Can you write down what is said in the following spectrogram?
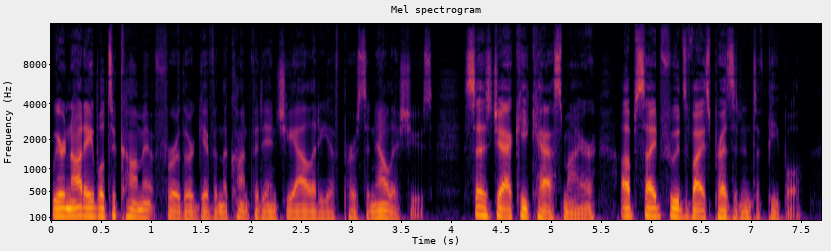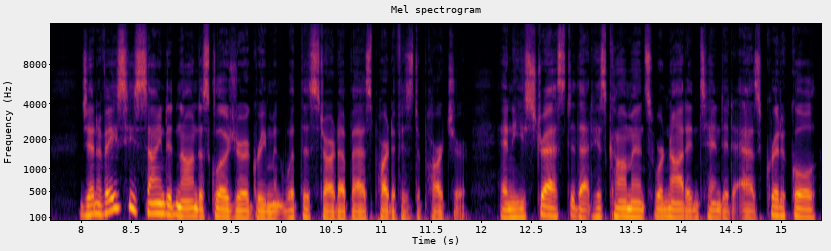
We are not able to comment further given the confidentiality of personnel issues, says Jackie Kassmeyer, Upside Foods Vice President of People. Genovese signed a non disclosure agreement with the startup as part of his departure, and he stressed that his comments were not intended as critical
